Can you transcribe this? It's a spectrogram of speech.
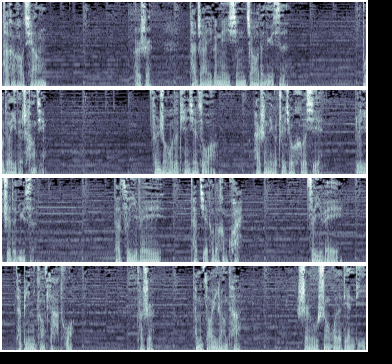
她很好强，而是她这样一个内心骄傲的女子。不得已的场景。分手后的天蝎座，还是那个追求和谐、理智的女子。她自以为她解脱的很快，自以为她比你更洒脱。可是，他们早已让她深入生活的点滴。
